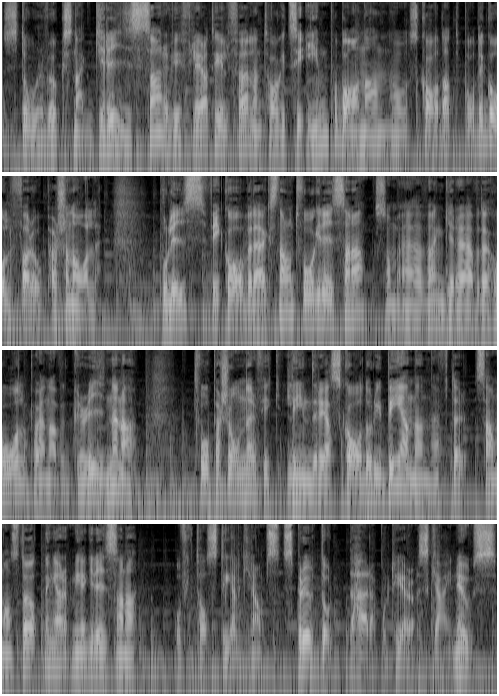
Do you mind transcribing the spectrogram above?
storvuxna grisar vid flera tillfällen tagit sig in på banan och skadat både golfare och personal. Polis fick avlägsna de två grisarna, som även grävde hål på en av greenerna. Två personer fick lindriga skador i benen efter sammanstötningar med grisarna och fick ta stelkrampssprutor. Det här rapporterar Sky News.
